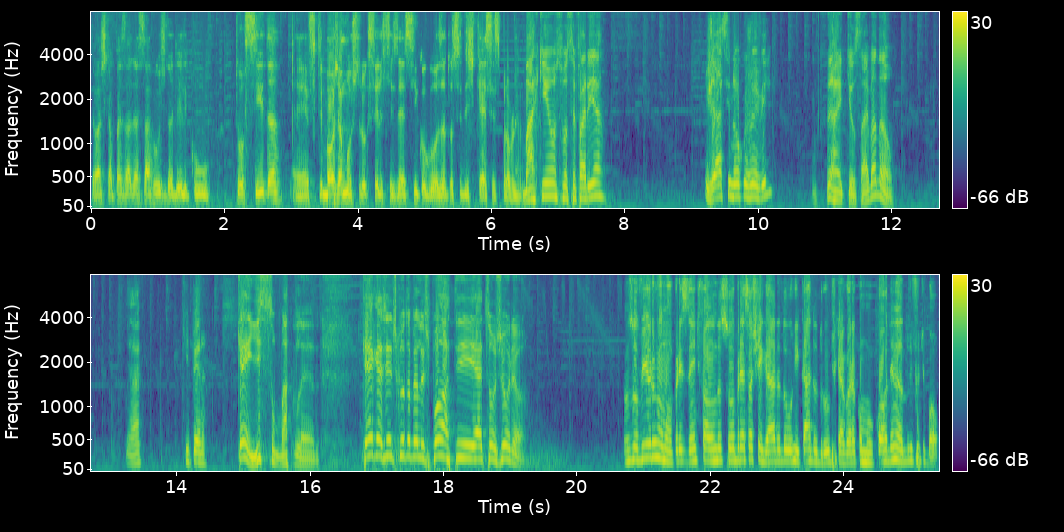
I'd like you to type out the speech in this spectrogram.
Eu acho que apesar dessa rusga dele com torcida, é, futebol já mostrou que se ele fizer cinco gols, a torcida esquece esse problema. Marquinhos, você faria? Já assinou com o Joinville? Ai, que eu saiba, não. Ah, que pena. Que isso, Marco Leandro? Quem é que a gente escuta pelo esporte, Edson Júnior? Vamos ouvir o Romão, presidente, falando sobre essa chegada do Ricardo Drubs, que agora como coordenador de futebol.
